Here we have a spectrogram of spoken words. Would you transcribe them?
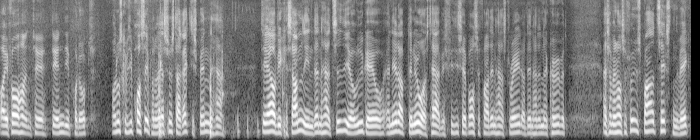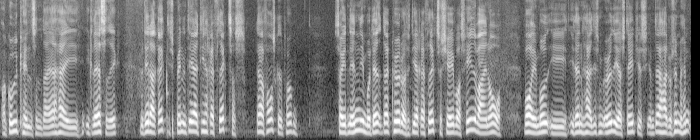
og i forhold til det endelige produkt. Og nu skal vi lige prøve at se på noget, jeg synes, der er rigtig spændende her. Det er at vi kan sammenligne den her tidligere udgave af netop den øverste her, hvis vi lige ser bortset fra den her straight og den her, den er curved. Altså man har selvfølgelig sparet teksten væk og godkendelsen, der er her i, i glasset, ikke? Men det, der er rigtig spændende, det er, at de her reflektors, der er forsket på dem. Så i den endelige model, der kører du altså de her reflector shapers hele vejen over, hvorimod i, i den her ligesom earlier stages, jamen der har du simpelthen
